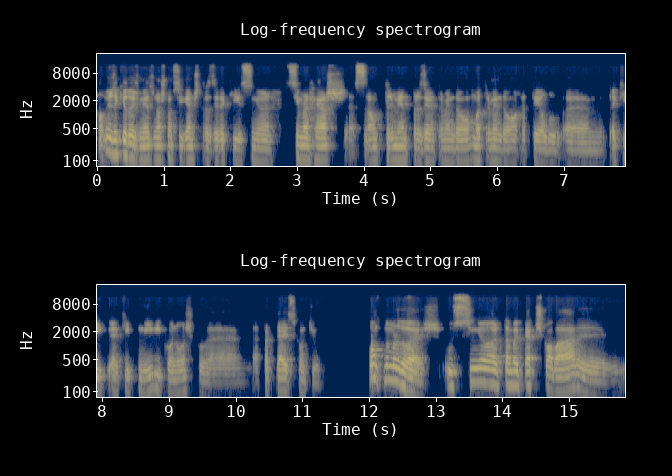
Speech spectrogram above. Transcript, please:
Talvez daqui a dois meses nós consigamos trazer aqui o Sr. Simmer Hersh. Será um tremendo prazer, uma tremenda, uma tremenda honra tê-lo um, aqui, aqui comigo e connosco uh, a partilhar esse conteúdo. Ponto número dois. O Sr. também Pepe Escobar, uh,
